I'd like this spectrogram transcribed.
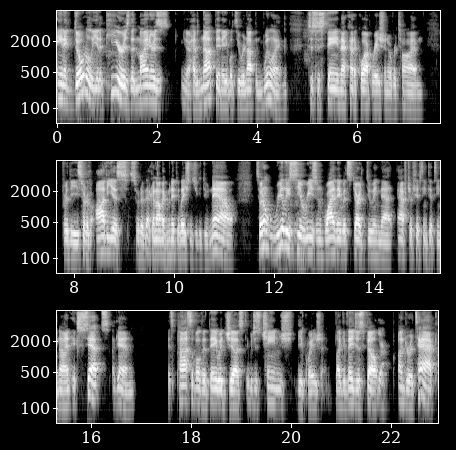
anecdotally, it appears that miners, you know, have not been able to or not been willing to sustain that kind of cooperation over time for the sort of obvious sort of economic manipulations you could do now so I don't really see a mm-hmm. reason why they would start doing that after 1559, except, again, it's possible that they would just, it would just change the equation. Like if they just felt yeah. under attack,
